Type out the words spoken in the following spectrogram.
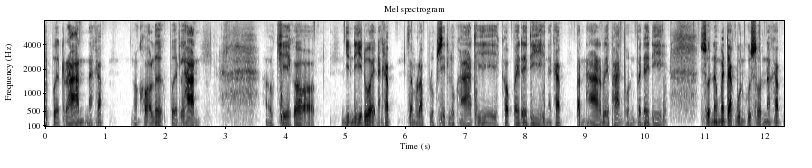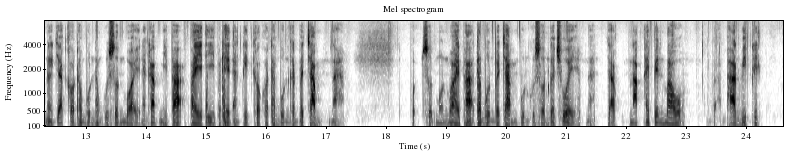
จะเปิดร้านนะครับมาขอเลิกเปิดร้าน โอเคก็ยินดีด้วยนะครับ สำหรับลูกศิษย์ลูกหาที่เข้าไปได้ดีนะครับ ปัญหาไปผ่านพ้นไปได้ดี ส่วนหนึ่งมาจากบุญกุศลนะครับ เนื่องจากเขาทำบุญทำกุศลบ่อยนะครับ มีพระไปที่ประเทศอังกฤษเขาก็ทำบุญกันประจำนะบทสวดมนต์ไหว้พระทำบุญประจำบุญกุศลก็ช่วยนะจากหนักให้เป็นเบาผ่านวิกฤตไป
